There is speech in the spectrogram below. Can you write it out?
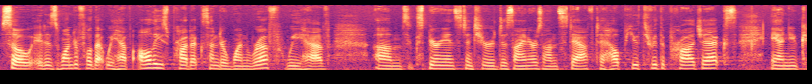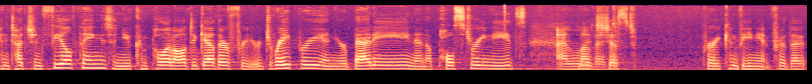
So it is wonderful that we have all these products under one roof. We have um, experienced interior designers on staff to help you through the projects, and you can touch and feel things, and you can pull it all together for your drapery and your bedding and upholstery needs. I love it's it. It's just very convenient for the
